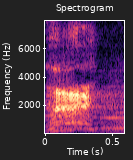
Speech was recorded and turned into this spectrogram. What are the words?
Hã?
